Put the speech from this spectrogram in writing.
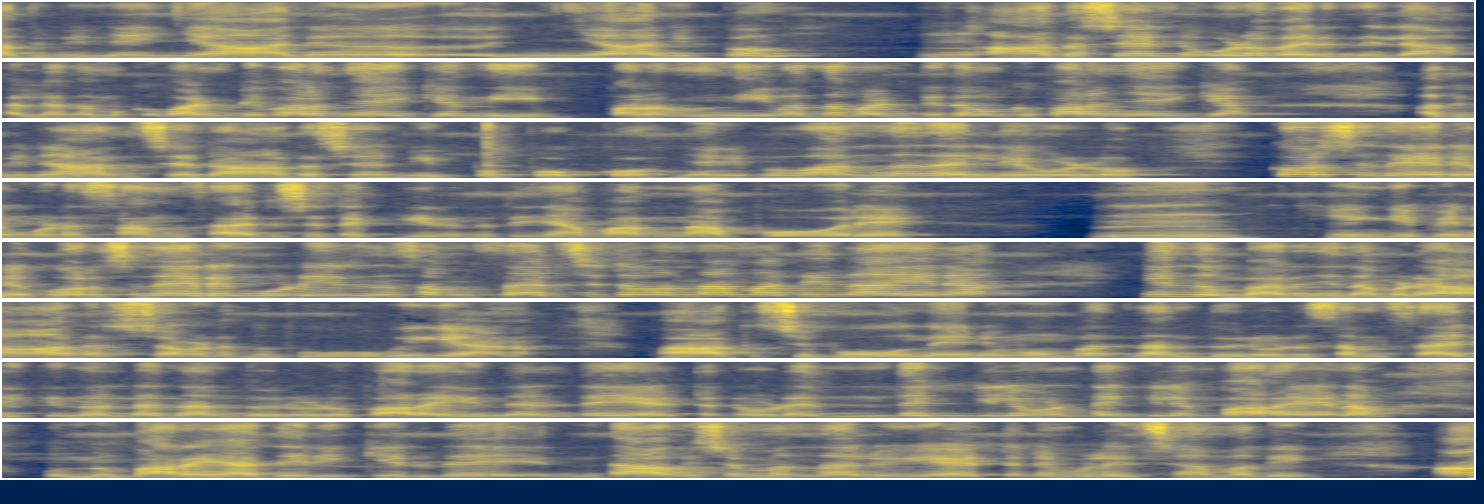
അത് പിന്നെ ഞാൻ ഞാനിപ്പം ആദർശേന്റെ കൂടെ വരുന്നില്ല. അല്ല നമുക്ക് വണ്ടി പറഞ്ഞയക്കാം. നീ നീ വന്ന വണ്ടി നമുക്ക് പറഞ്ഞയക്കാം. അത് പിന്നെ ആദർശേട്ടൻ ആദർശേട്ടൻ ഇപ്പൊ പൊക്കോ? ഞാനിപ്പോ വന്നതല്ലേ ഉള്ളൂ. കുറച്ചു നേരം കൂടെ സംസാരിച്ചിട്ടൊക്കെ ഇരുന്നിട്ട് ഞാൻ വന്നാ പോരെ. ഉം എങ്കിൽ പിന്നെ കുറച്ചു നേരം കൂടി ഇരുന്ന് സംസാരിച്ചിട്ട് വന്നാ മതി നയന. എന്നും പറഞ്ഞ് നമ്മുടെ ആദർശ് അവിടെ നിന്ന് പോവുകയാണ്. അപ്പൊ ആദർശ് പോകുന്നതിന് മുമ്പ് നന്ദുവിനോട് സംസാരിക്കുന്നുണ്ട് നന്ദുവിനോട് പറയുന്നുണ്ട് ഏട്ടനോട് എന്തെങ്കിലും ഉണ്ടെങ്കിലും പറയണം ഒന്നും പറയാതിരിക്കരുത്. എന്താവശ്യം വന്നാലും ഈ ഏട്ടനെ വിളിച്ചാൽ മതി. ആ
